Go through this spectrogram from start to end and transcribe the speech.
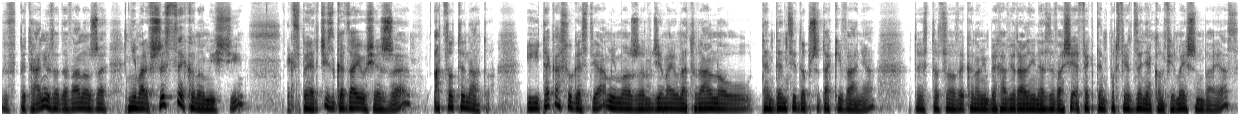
w, pytaniu zadawano, że niemal wszyscy ekonomiści, eksperci zgadzają się, że a co ty na to? I taka sugestia, mimo że ludzie mają naturalną tendencję do przytakiwania, to jest to, co w ekonomii behawioralnej nazywa się efektem potwierdzenia confirmation bias,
